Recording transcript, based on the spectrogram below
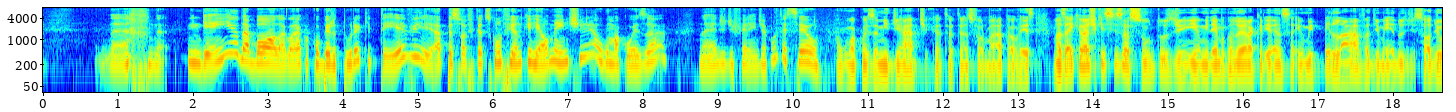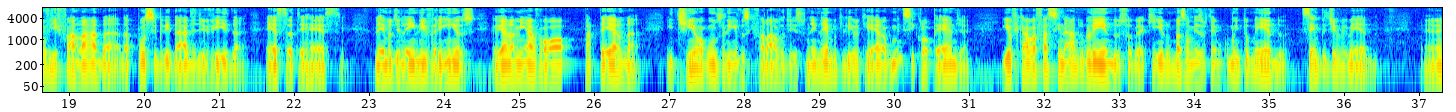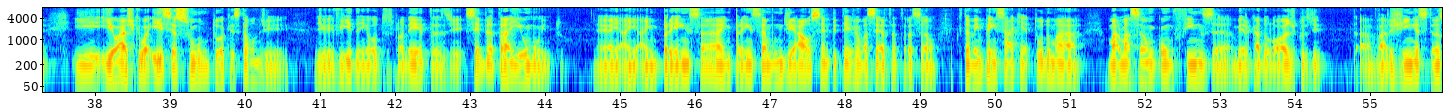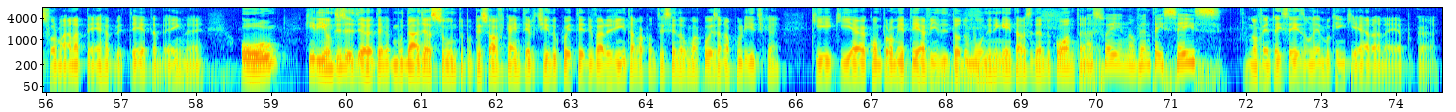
né? Ninguém ia dar bola. Agora, com a cobertura que teve, a pessoa fica desconfiando que realmente alguma coisa né, de diferente aconteceu. Alguma coisa midiática para transformar, talvez. Mas é que eu acho que esses assuntos de. Eu me lembro quando eu era criança, eu me pelava de medo de só de ouvir falar da, da possibilidade de vida extraterrestre. Lembro de ler em livrinhos. Eu ia na minha avó paterna e tinham alguns livros que falavam disso, nem lembro que livro que era, alguma enciclopédia. E eu ficava fascinado lendo sobre aquilo, mas ao mesmo tempo com muito medo. Sempre tive medo. Né? E, e, eu acho que esse assunto, a questão de, de vida em outros planetas, de, sempre atraiu muito. Né? A, a, imprensa, a imprensa mundial sempre teve uma certa atração. Porque também pensar que é tudo uma, uma armação com fins uh, mercadológicos de a Varginha se transformar na terra do ET também, né? Ou queriam mudar de assunto para o pessoal ficar intertido com o ET de Varginha e estava acontecendo alguma coisa na política que, que ia comprometer a vida de todo mundo e ninguém estava se dando conta. Mas né? foi em 96? 96, não lembro quem que era na época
